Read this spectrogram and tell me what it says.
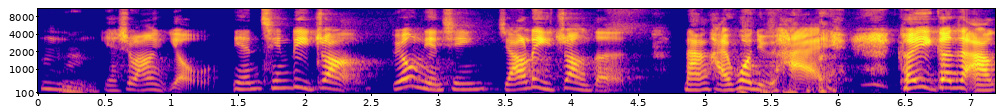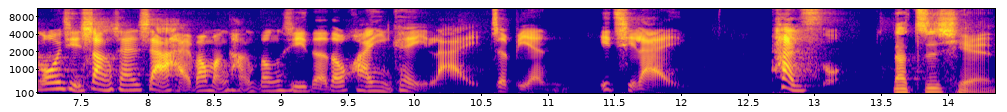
嗯，嗯也希望有年轻力壮，不用年轻，只要力壮的男孩或女孩，可以跟着阿公一起上山下海帮忙扛东西的，都欢迎可以来这边一起来探索。那之前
